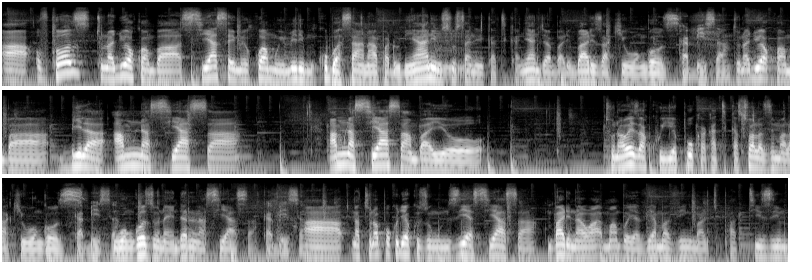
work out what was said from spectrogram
uh, of course tunajua kwamba siasa imekuwa muhimili mkubwa sana hapa duniani hususan katika nyanja mbalimbali za kiuongozi. Kabisa. Tunajua kwamba bila amna siasa amna siasa ambayo tunaweza kuiepuka katika swala zima la kiuongozi. Kabisa. uongozi unaendana na siasa. Kabisa. Uh, na tunapokuja kuzungumzia siasa mbali na mambo ya vyama vingi multipartism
